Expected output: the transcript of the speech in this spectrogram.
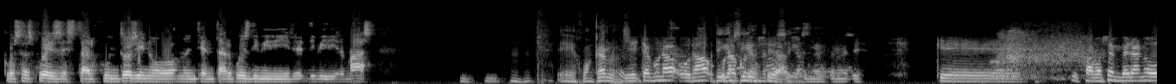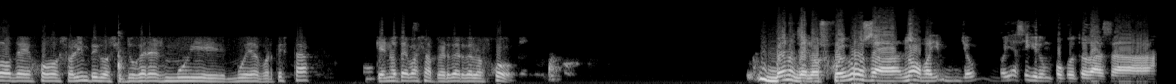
cosas, pues estar juntos y no, no intentar, pues dividir, dividir más. Eh, Juan Carlos. Oye, tengo una, una, Diga, una siga, curiosidad, siga. me permitís. Que estamos en verano de Juegos Olímpicos y tú que eres muy, muy deportista, que no te vas a perder de los Juegos? Bueno, de los juegos, ah, no, voy, yo voy a seguir un poco todas, ah,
